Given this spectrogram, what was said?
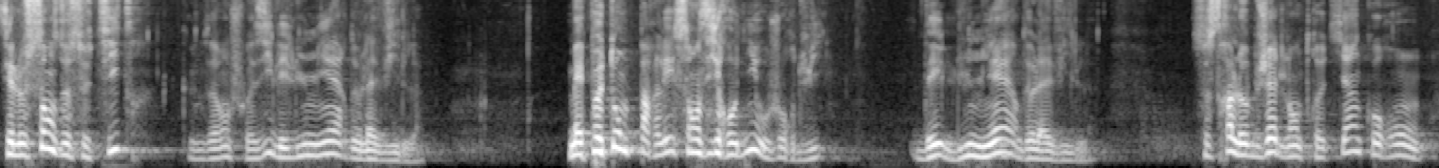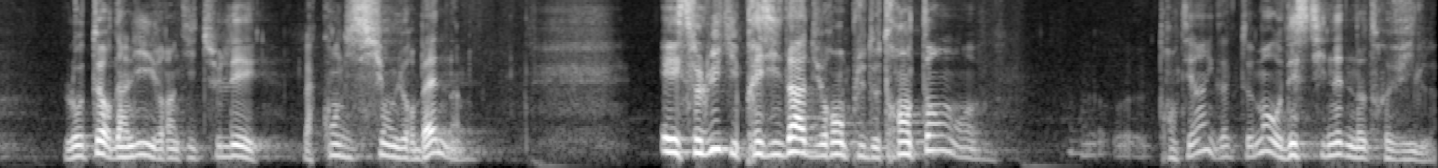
C'est le sens de ce titre que nous avons choisi, Les Lumières de la ville. Mais peut-on parler sans ironie aujourd'hui des Lumières de la ville? Ce sera l'objet de l'entretien qu'auront l'auteur d'un livre intitulé La condition urbaine. Et celui qui présida durant plus de 30 ans, 31 exactement, aux destinées de notre ville.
